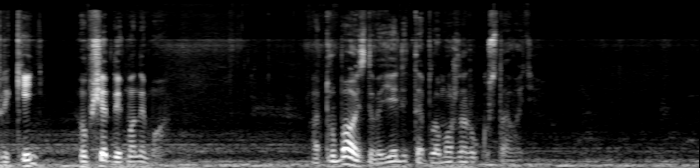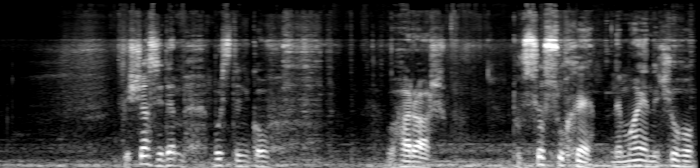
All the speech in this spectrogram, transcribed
Прикинь, взагалі дима нема. А труба ось диви, єлі тепла, можна руку ставити. І зараз йдемо швидко в, гараж. Тут все сухе, немає нічого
